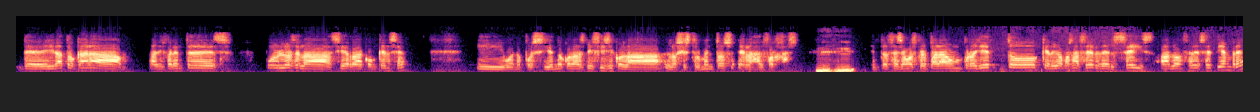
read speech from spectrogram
de ir a tocar a, a diferentes pueblos de la Sierra Conquense y, bueno, pues yendo con las bicis y con la- los instrumentos en las alforjas. Entonces hemos preparado un proyecto que lo íbamos a hacer del 6 al 11 de septiembre.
